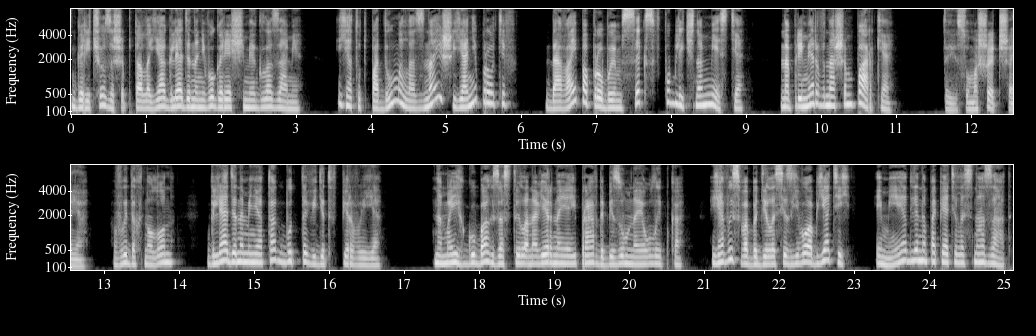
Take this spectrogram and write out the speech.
Горячо зашептала я, глядя на него горящими глазами. «Я тут подумала, знаешь, я не против. Давай попробуем секс в публичном месте. Например, в нашем парке». «Ты сумасшедшая!» Выдохнул он, глядя на меня так, будто видит впервые. На моих губах застыла, наверное, и правда безумная улыбка. Я высвободилась из его объятий и медленно попятилась назад,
